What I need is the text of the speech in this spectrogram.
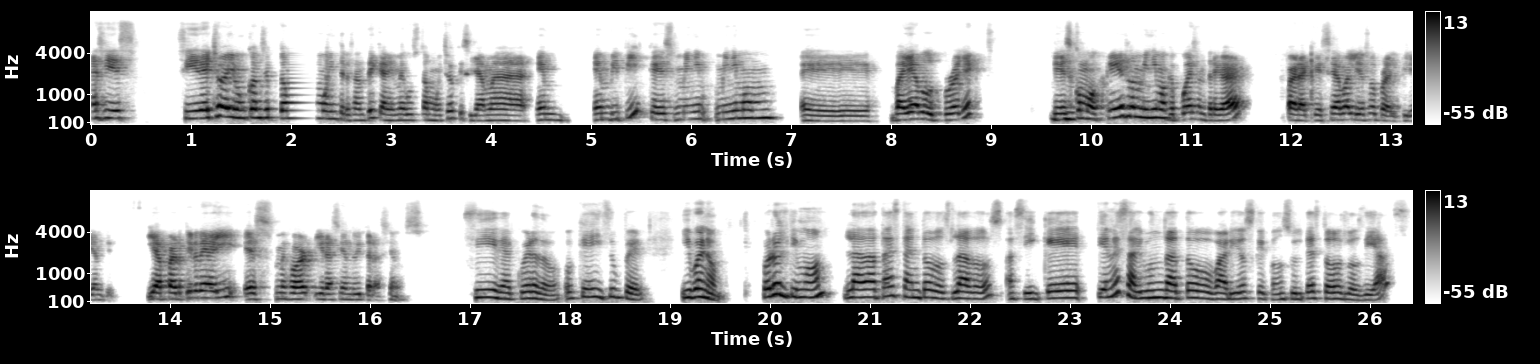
Así es. Sí, de hecho hay un concepto muy interesante que a mí me gusta mucho que se llama MVP, que es Minimum eh, Viable Project, que es como qué es lo mínimo que puedes entregar para que sea valioso para el cliente. Y a partir de ahí es mejor ir haciendo iteraciones. Sí, de acuerdo. Ok, súper. Y bueno, por último, la data está en todos lados, así que ¿tienes algún dato o varios que consultes todos los días?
